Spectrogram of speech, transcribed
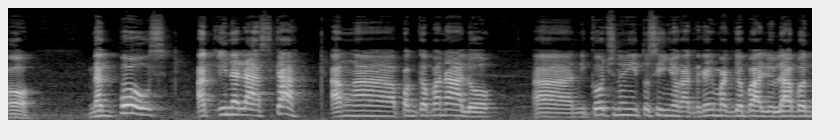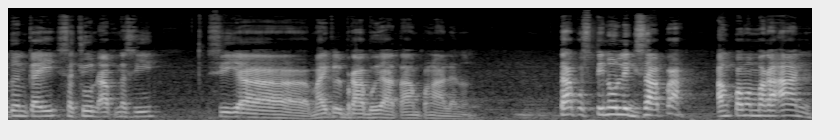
Oh, nag-post at inalaska ang ah, pagkapanalo ah, ni Coach Nonito Sr. at Raymart Gabalio laban doon kay sa tune-up na si si ah, Michael Bravo yata ang pangalan nun. Tapos tinuligsa pa ang pamamaraan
